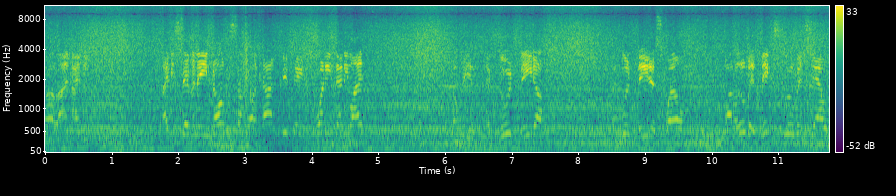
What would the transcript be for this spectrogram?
I don't know, maybe maybe 17 knots, something like that, 15, 20s anyway. That'll be a, a good meter, a good meter swell, but a little bit mixed, a little bit south,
